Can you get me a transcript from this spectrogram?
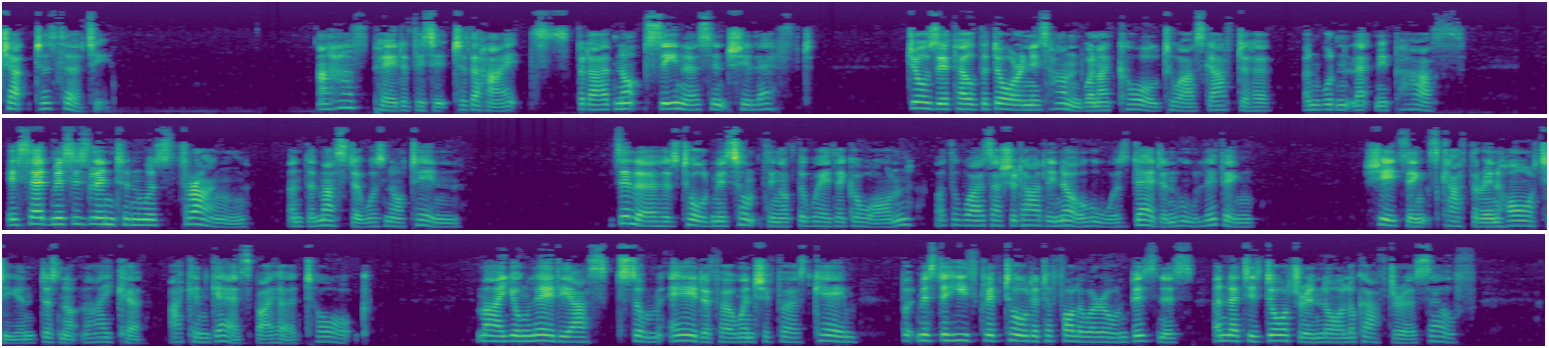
CHAPTER XXX I have paid a visit to the Heights, but I have not seen her since she left. Joseph held the door in his hand when I called to ask after her, and wouldn't let me pass. He said Mrs. Linton was "thrang," and the master was not in. Zillah has told me something of the way they go on, otherwise I should hardly know who was dead and who living. She thinks Catherine haughty, and does not like her, I can guess by her talk. My young lady asked some aid of her when she first came; but Mr. Heathcliff told her to follow her own business, and let his daughter in law look after herself;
